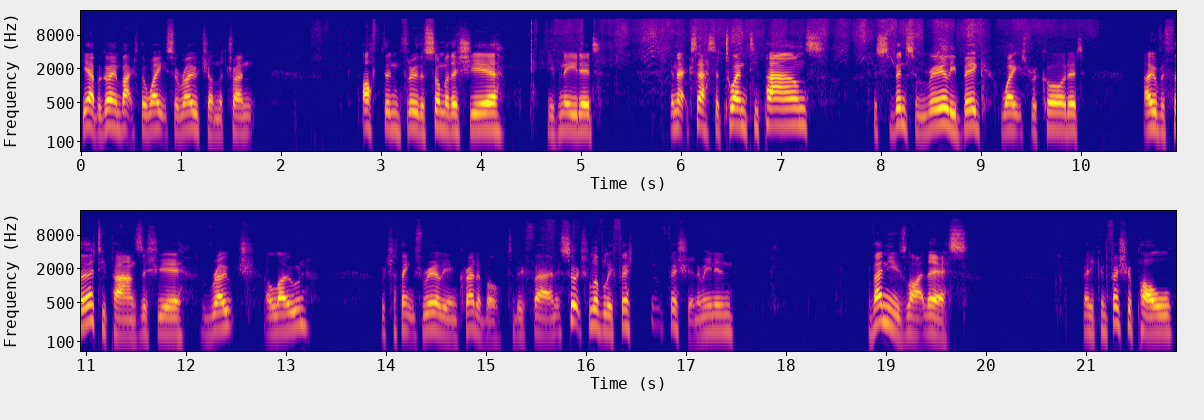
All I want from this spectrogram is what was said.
yeah, but going back to the weights of roach on the Trent, often through the summer this year, you've needed in excess of 20 pounds. There's been some really big weights recorded, over 30 pounds this year, roach alone, which I think is really incredible, to be fair. And it's such lovely fish, fishing. I mean, in venues like this, and you can fish a pole,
